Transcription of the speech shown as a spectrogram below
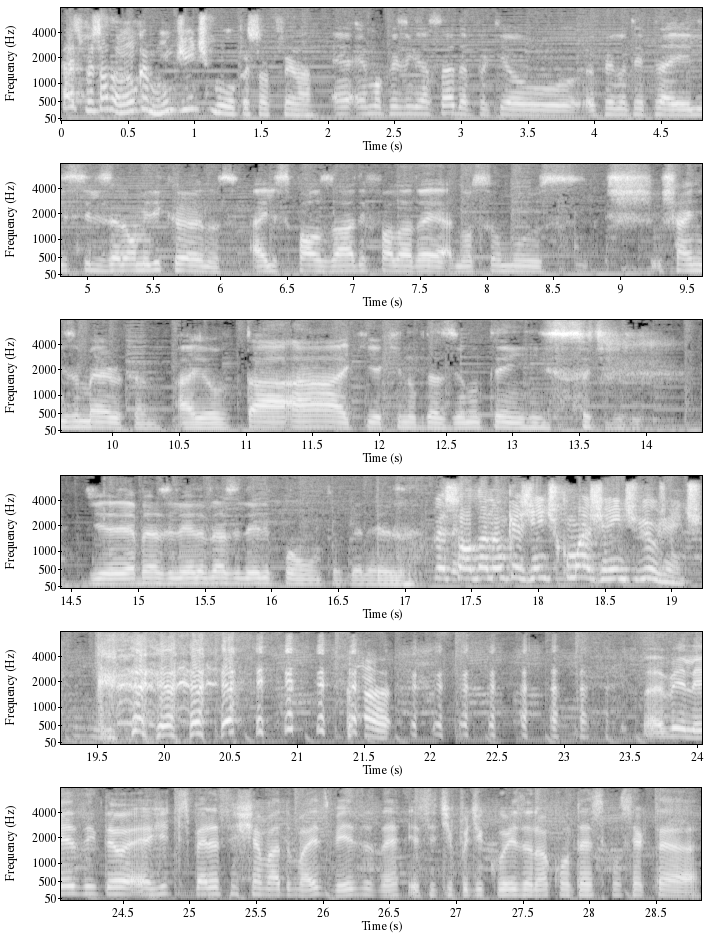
Ah, esse pessoal da Nunca é muito gente boa, o pessoal que foi lá. É, é uma coisa engraçada porque eu, eu perguntei pra eles se eles eram americanos. Aí eles pausaram e falaram: É, nós somos Ch- Chinese American. Aí eu, tá, ah, aqui, aqui no Brasil não tem isso de. De é brasileiro, é brasileiro e ponto, beleza. O pessoal da Nunca é gente como a gente, viu, gente? Mas beleza, então a gente espera ser chamado mais vezes, né? Esse tipo de coisa não acontece com certa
